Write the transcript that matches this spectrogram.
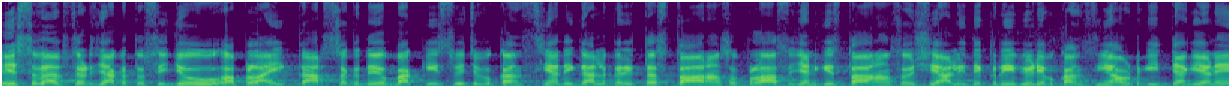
ਇਸ ਵੈਬਸਾਈਟ ਜਾ ਕੇ ਤੁਸੀਂ ਜੋ ਅਪਲਾਈ ਕਰ ਸਕਦੇ ਹੋ। ਬਾਕੀ ਇਸ ਵਿੱਚ ਵੈਕੈਂਸੀਆਂ ਦੀ ਗੱਲ ਕਰੀ ਤਾਂ 1700 ਪਲੱਸ ਯਾਨੀ ਕਿ 1746 ਦੇ ਕਰੀਬ ਜਿਹੜੇ ਵੈਕੈਂਸੀਆਂ ਆਊਟ ਕੀਤੀਆਂ ਗਈਆਂ ਨੇ।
